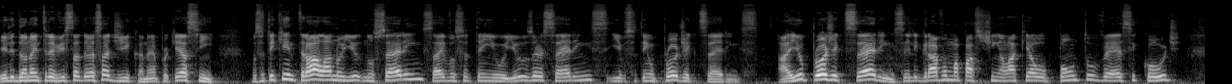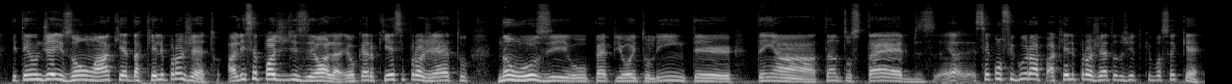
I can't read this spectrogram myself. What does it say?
ele dando a entrevista deu essa dica, né? Porque assim, você tem que entrar lá no, no Settings, aí você tem o User Settings e você tem o Project Settings. Aí o Project Settings, ele grava uma pastinha lá que é o .vs code e tem um JSON lá que é daquele projeto. Ali você pode dizer, olha, eu quero que esse projeto não use o PEP8 linter, tenha tantos tabs. É, você configura aquele projeto do jeito que você quer.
